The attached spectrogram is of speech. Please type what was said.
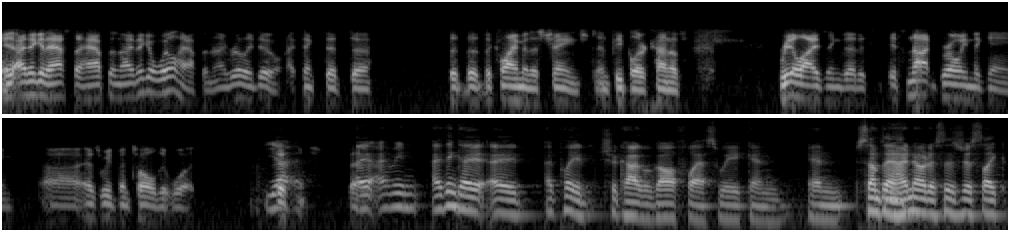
I think it has to happen. I think it will happen. I really do. I think that uh, the, the, the climate has changed, and people are kind of realizing that it's it's not growing the game uh, as we've been told it would. Yeah, I, I, mean, I think I, I I played Chicago golf last week, and and something mm-hmm. I noticed is just like,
